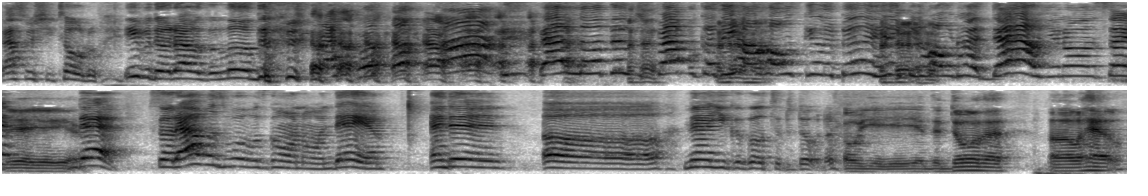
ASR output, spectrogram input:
That's what she told him. Even though that was a little disrespectful. That's a little disrespectful because he her whole skilly billy. He be holding her down. You know what I'm saying? Yeah, yeah, yeah. That. So that was what was going on there. And then uh now you could go to the daughter. Oh yeah, yeah, yeah. The daughter uh, had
